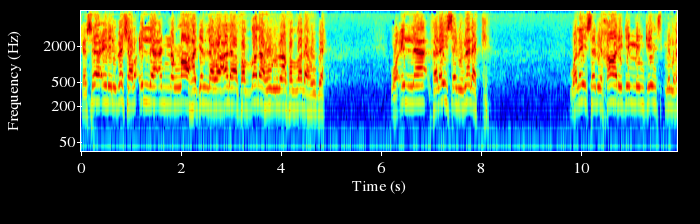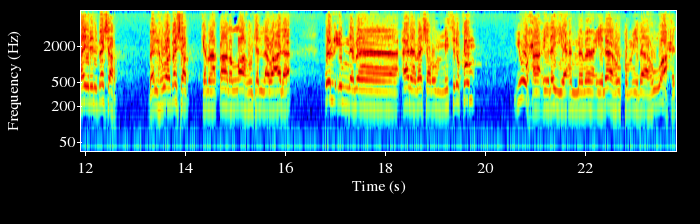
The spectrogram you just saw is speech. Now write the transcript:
كسائر البشر إلا أن الله جل وعلا فضله بما فضله به. وإلا فليس بملك. وليس بخارج من جنس من غير البشر بل هو بشر كما قال الله جل وعلا قل إنما أنا بشر مثلكم يوحى إلي أنما إلهكم إله واحد.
